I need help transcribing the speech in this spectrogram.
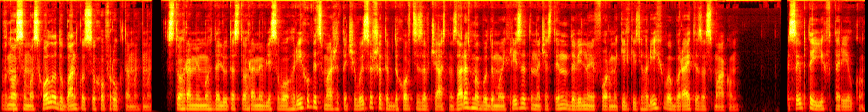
Вносимо з холоду банку з сухофруктами. 100 грамів мигдалю та 100 грамів лісового горіху підсмажити чи висушити в духовці завчасно. Зараз ми будемо їх різати на частини довільної форми. Кількість горіхів вибирайте за смаком. Присипте їх в тарілку.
